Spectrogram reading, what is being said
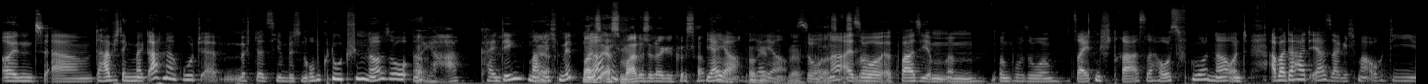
Und ähm, da habe ich dann gemerkt, ach na gut, er möchte jetzt hier ein bisschen rumknutschen, ne? So, ja, ja kein Ding, mache ja. ich mit. War ne? das erste Mal, dass ihr da geküsst habt? Ja, ja, okay. ja, ja. So, ne? Also Mal. quasi im, im, irgendwo so Seitenstraße, Hausflur, ne? Und aber da hat er, sage ich mal, auch die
